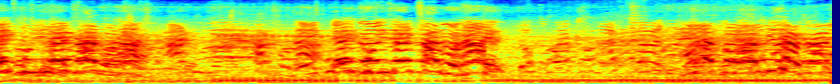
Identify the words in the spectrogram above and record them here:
এই খুনিদের ছাড়বো না এই খুনিদের ছাড়বো না কিরণ কমল বিচার চাই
